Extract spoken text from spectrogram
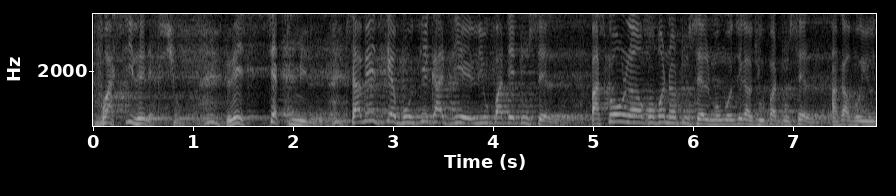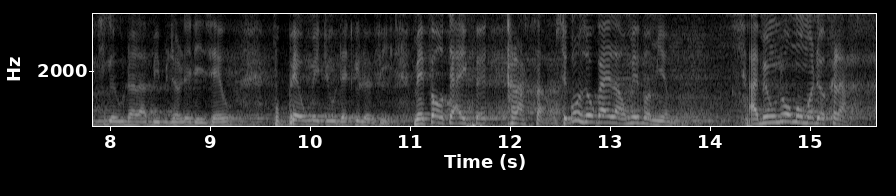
Voici l'élection. Les 7000. Ça veut dire que mon Dieu a dit Élie ou pas tout seul. Parce qu'on l'a compris tout seul, mon Dieu a dit pas tout seul. En cas vous tirer dans la Bible dans le désert pour permettre d'être élevé. Mais il faut faire classe C'est comme ça qu'on là, on met pas mieux. Ah mais on est au moment de classe.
